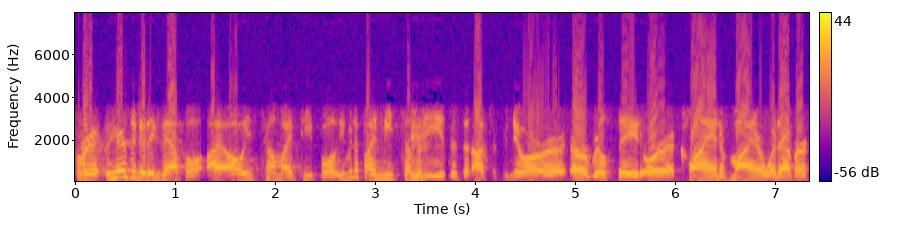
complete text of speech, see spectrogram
For, here's a good example. I always tell my people, even if I meet somebody that's an entrepreneur or, or real estate or a client of mine or whatever,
